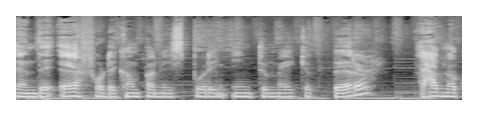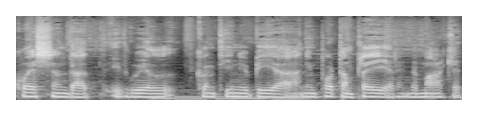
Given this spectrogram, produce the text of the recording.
and the effort the company is putting in to make it better. I have no question that it will continue to be an important player in the market.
